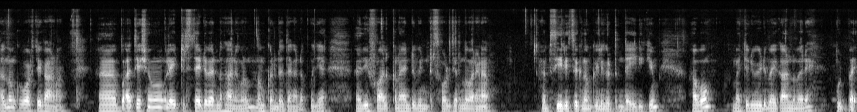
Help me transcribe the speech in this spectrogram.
അത് നമുക്ക് കുറച്ച് കാണാം. അത്യാവശ്യം ലേറ്റസ്റ്റ് ആയിട്ട് വരുന്ന സാധനങ്ങളും നമുക്കുണ്ട്. ഇതൊക്കെ കണ്ട പുതിയ the Falcon and Winter Soldier എന്ന് പറയുന്ന വെബ് സീരീസൊക്കെ നമുക്ക് ഇതിൽ കിട്ടുന്നതായിരിക്കും. അപ്പോൾ മറ്റൊരു വീഡിയോ ബൈ കാണുന്നവരെ ഗുഡ് ബൈ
